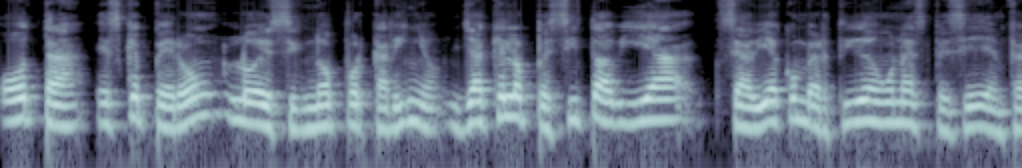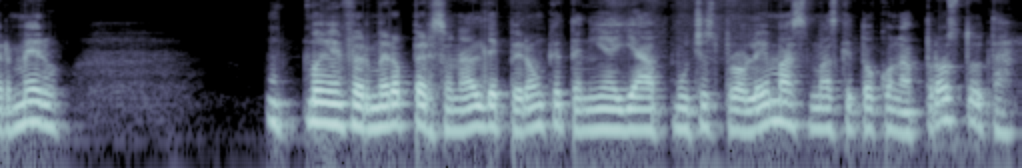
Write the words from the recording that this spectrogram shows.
otra es que Perón lo designó por cariño, ya que Lópezito había, se había convertido en una especie de enfermero. Un enfermero personal de Perón que tenía ya muchos problemas, más que todo con la próstata.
